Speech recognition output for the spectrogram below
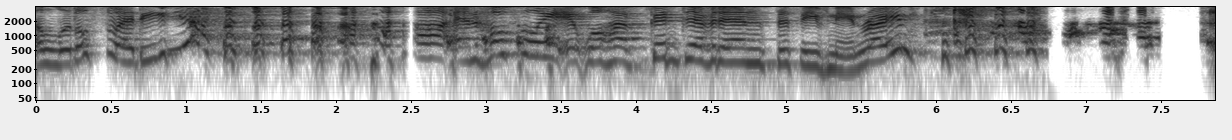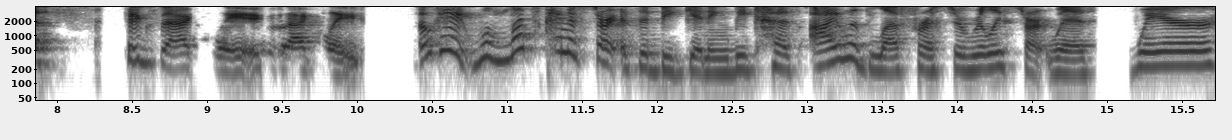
a little sweaty. Yeah. uh, and hopefully it will have good dividends this evening, right? yes, exactly, exactly. Okay, well, let's kind of start at the beginning because I would love for us to really start with where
